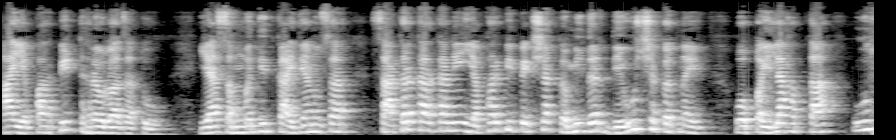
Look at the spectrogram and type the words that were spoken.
हा एफ आर पी ठरवला जातो. या संबंधित कायद्यानुसार साखर कारखाने एफ आर पी पेक्षा कमी दर देऊच शकत नाहीत व पहिला हप्ता ऊस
